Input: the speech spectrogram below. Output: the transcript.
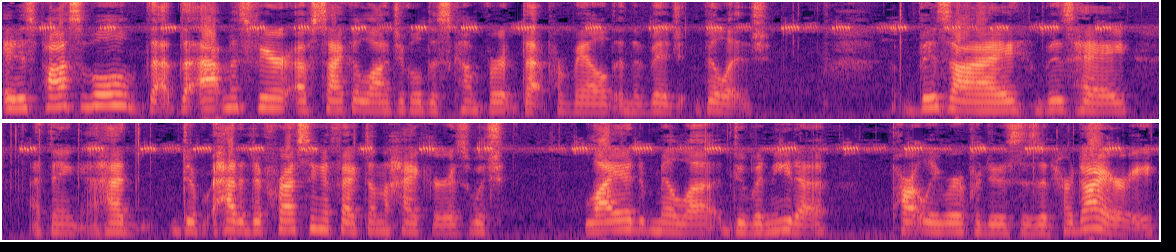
It is possible that the atmosphere of psychological discomfort that prevailed in the village Vizai, Vizhay, I think, had de- had a depressing effect on the hikers, which Lyudmila Dubinina partly reproduces in her diary.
